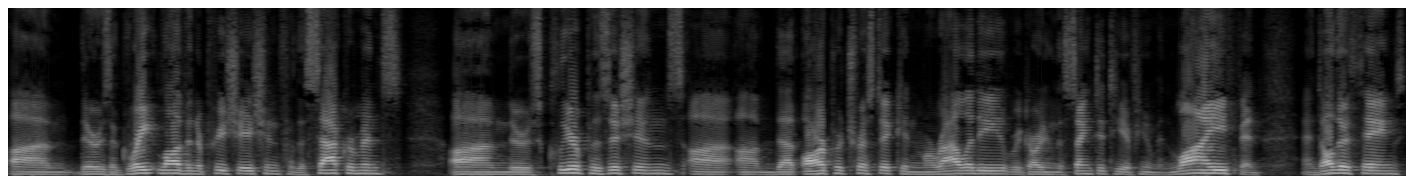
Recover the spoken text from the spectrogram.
Um, there is a great love and appreciation for the sacraments. Um, there's clear positions uh, um, that are patristic in morality regarding the sanctity of human life and, and other things.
